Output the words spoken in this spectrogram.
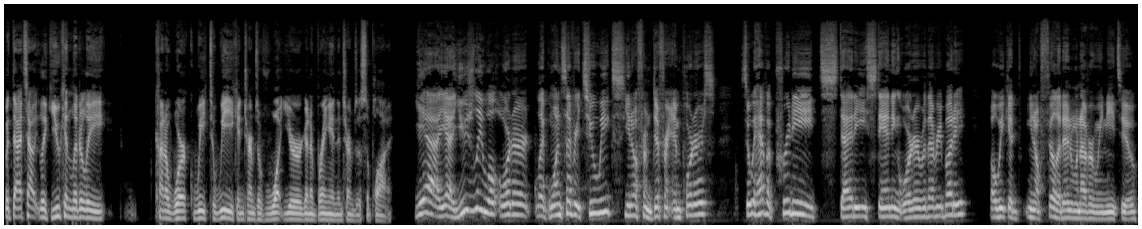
but that's how like you can literally kind of work week to week in terms of what you're going to bring in in terms of supply. Yeah, yeah. Usually we'll order like once every two weeks, you know, from different importers. So we have a pretty steady standing order with everybody, but we could, you know, fill it in whenever we need to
